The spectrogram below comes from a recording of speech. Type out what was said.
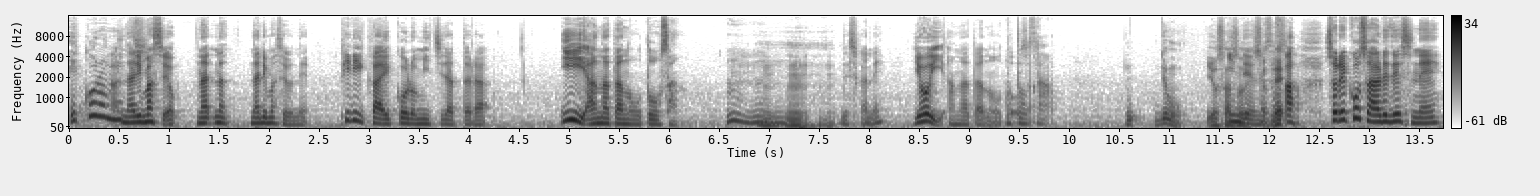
エコロあミチ？なりますよ。なななりますよね。ピリカイコロ道だったらいいあなたのお父さうんうんうん。うんうんんですかね。良いあなたのおお父父さん。でも良さいいんだよねそうですよねあそれこそあれですね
